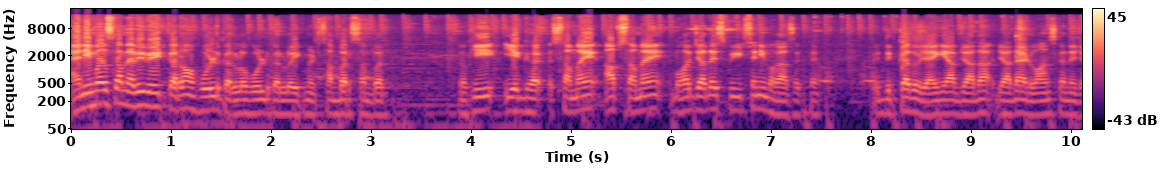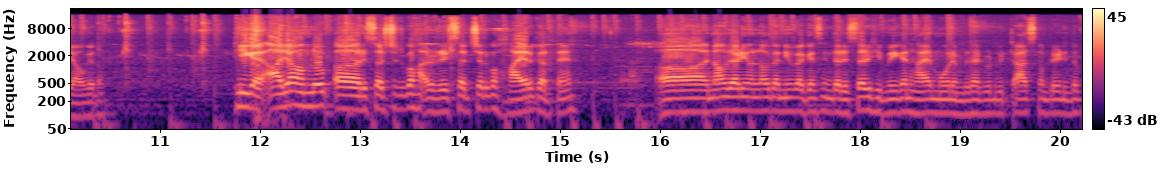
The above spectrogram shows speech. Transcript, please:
एनिमल्स का मैं भी वेट कर रहा हूँ। होल्ड कर लो होल्ड कर लो एक मिनट सबर सबर क्योंकि ये घर समय, आप समय बहुत ज़्यादा स्पीड से नहीं भगा सकते। दिक्कत हो जाएगी। आप ज़्यादा ज़्यादा एडवांस करने जाओगे तो। ठीक है, आ जाओ हम लोग रिसर्चर को रिसर्चर को हायर करते हैं। Now that you unlock the new vacancy in the research we can hire more employ would be task complete in the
